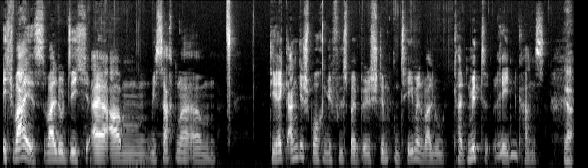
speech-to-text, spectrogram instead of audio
ich weiß, weil du dich, äh, ähm, wie sagt man, ähm, direkt angesprochen gefühlst bei bestimmten Themen, weil du halt mitreden kannst. Ja.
